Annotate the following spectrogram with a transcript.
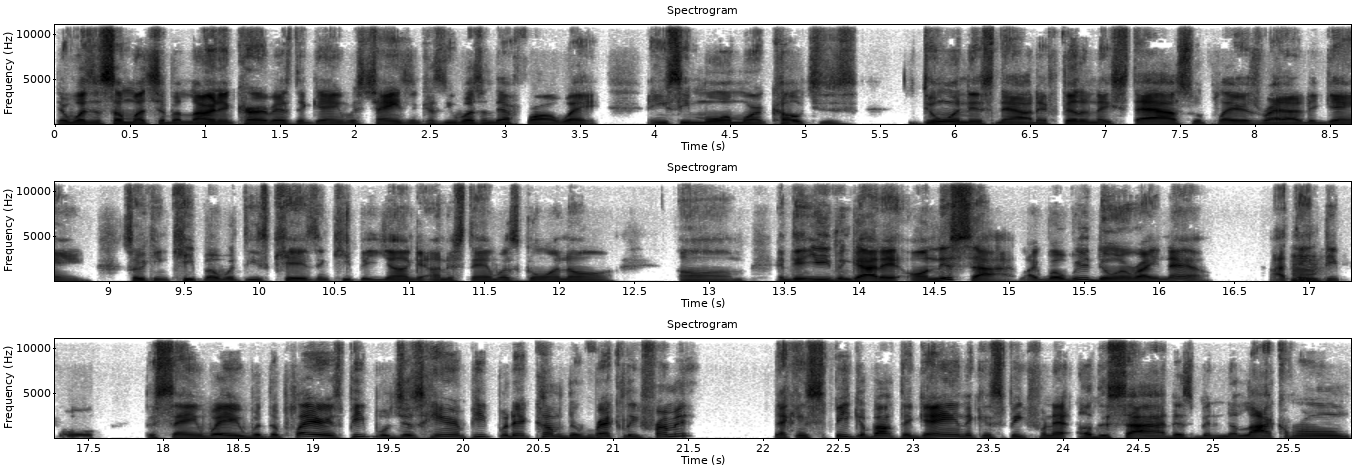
there wasn't so much of a learning curve as the game was changing because he wasn't that far away. And you see more and more coaches doing this now. They're filling their styles with players right out of the game so he can keep up with these kids and keep it young and understand what's going on. Um, and then you even got it on this side, like what we're doing right now. I think Hmm. people the same way with the players, people just hearing people that come directly from it that can speak about the game, that can speak from that other side that's been in the locker room,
